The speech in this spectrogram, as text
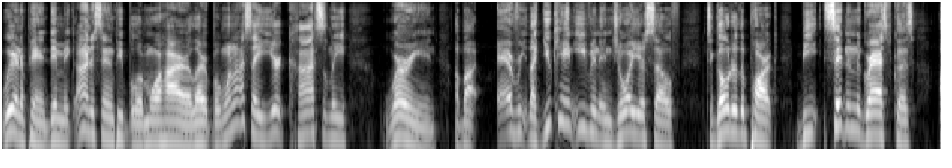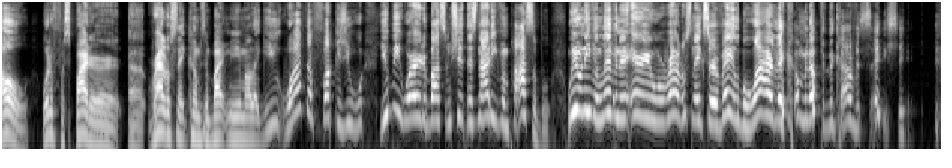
We're in a pandemic. I understand people are more higher alert, but when I say you're constantly worrying about every like you can't even enjoy yourself to go to the park, be sitting in the grass because oh, what if a spider, or a rattlesnake comes and bite me in my leg? You, why the fuck is you? You be worried about some shit that's not even possible. We don't even live in an area where rattlesnakes are available. Why are they coming up in the conversation?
